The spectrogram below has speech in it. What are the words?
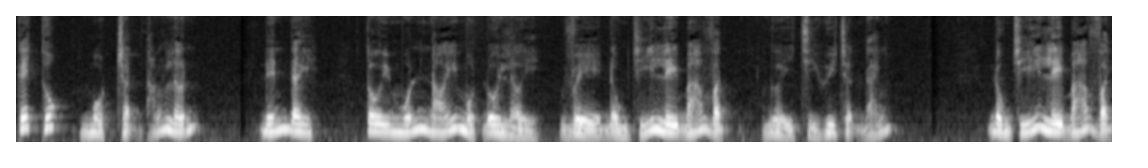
kết thúc một trận thắng lớn. Đến đây, tôi muốn nói một đôi lời về đồng chí Lê Bá Vận, người chỉ huy trận đánh. Đồng chí Lê Bá Vận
